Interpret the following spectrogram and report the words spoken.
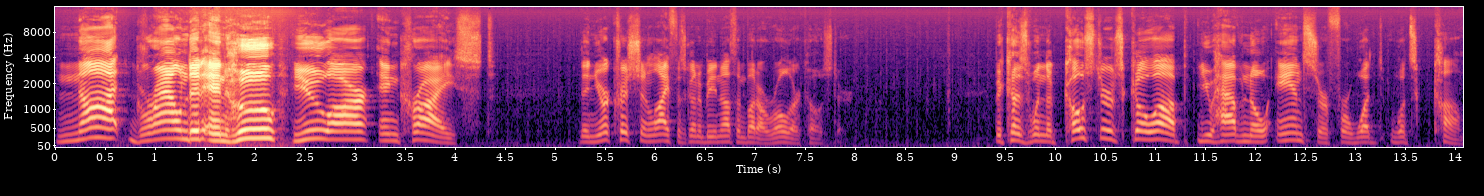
not grounded in who you are in Christ, then your Christian life is going to be nothing but a roller coaster. Because when the coasters go up, you have no answer for what, what's come.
